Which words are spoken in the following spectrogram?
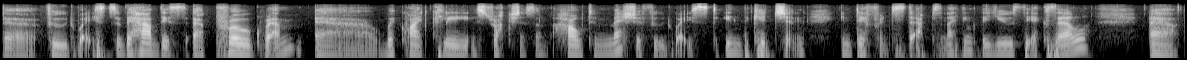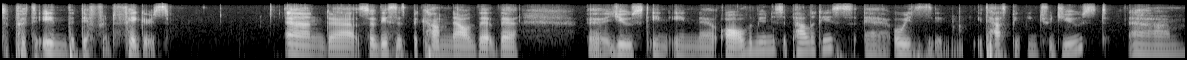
the food waste. So they have this uh, program uh, with quite clear instructions on how to measure food waste in the kitchen in different steps. And I think they use the Excel uh, to put in the different figures. And uh, so this has become now the, the used in, in uh, all the municipalities, or it's, it has been introduced. Um,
